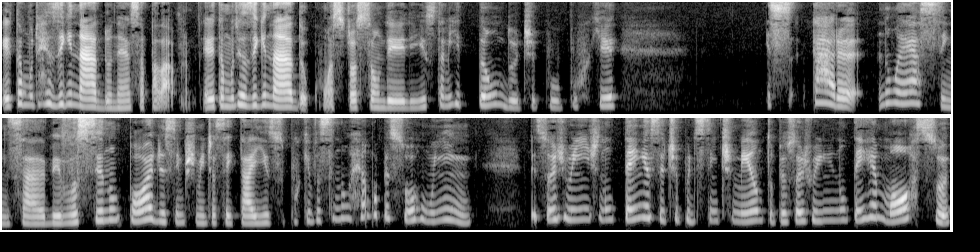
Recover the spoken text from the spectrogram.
ele tá muito resignado nessa né, palavra. Ele tá muito resignado com a situação dele. E isso tá me irritando, tipo, porque. Cara, não é assim, sabe? Você não pode simplesmente aceitar isso, porque você não é uma pessoa ruim. Pessoas ruins não têm esse tipo de sentimento, pessoas ruins não têm remorso.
